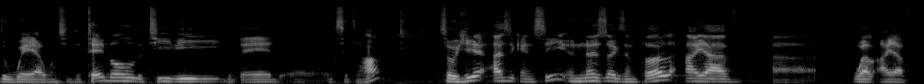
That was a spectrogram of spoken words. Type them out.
the way I wanted the table, the TV, the bed, uh, etc. So here, as you can see, another example, I have, uh, well, I have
